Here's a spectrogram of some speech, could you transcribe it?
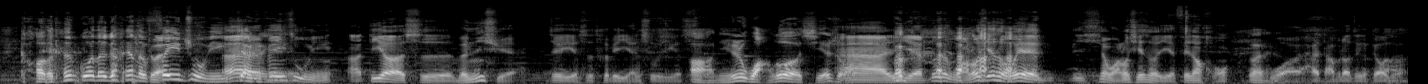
搞得跟郭德纲一样的 非著名相声非著名啊。第二是文学，这个也是特别严肃的一个词啊。你是网络写手啊？也不是网络写手，我也像网络写手也非常红，对，我还达不到这个标准。啊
